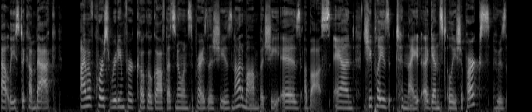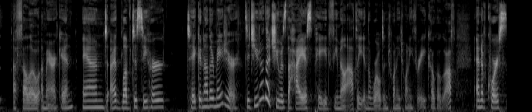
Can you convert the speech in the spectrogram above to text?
at least to come back? I'm, of course, rooting for Coco Gauff. That's no one's surprise that she is not a mom, but she is a boss. And she plays tonight against Alycia Parks, who's a fellow American. And I'd love to see her take another major. Did you know that she was the highest paid female athlete in the world in 2023, Coco Gauff? And of course,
